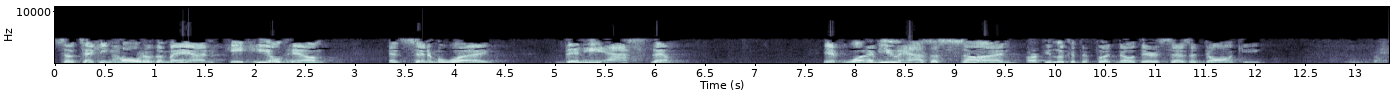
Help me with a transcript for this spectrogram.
So taking hold of the man, he healed him and sent him away. Then he asked them, if one of you has a son, or if you look at the footnote there, it says a donkey. wow.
